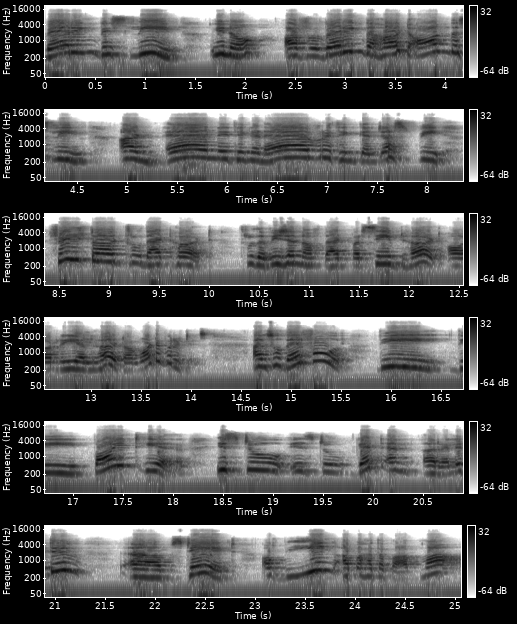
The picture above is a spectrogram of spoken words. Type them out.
wearing this sleeve, you know, of wearing the hurt on the sleeve, and anything and everything can just be filtered through that hurt, through the vision of that perceived hurt or real hurt or whatever it is. And so, therefore, the the point here is to is to get an a relative uh, state of being apahata papma.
